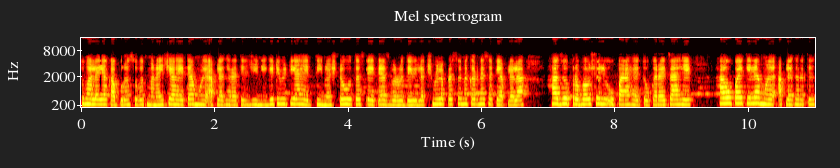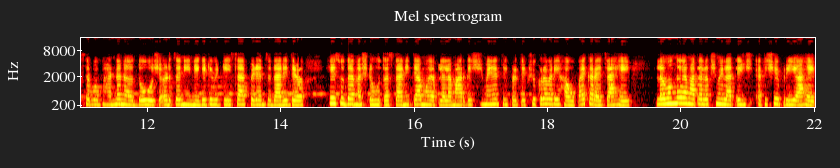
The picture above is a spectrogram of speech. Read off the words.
तुम्हाला या कापुरासोबत म्हणायची आहे. त्यामुळे आपल्या घरातील जी निगेटिव्हिटी आहे ती नष्ट होत असते. त्याचबरोबर देवी लक्ष्मीला प्रसन्न करण्यासाठी आपल्याला हा जो प्रभावशाली उपाय आहे तो करायचा आहे. हा उपाय केल्यामुळे आपल्या घरातील सर्व भांडणं, दोष, अडचणी, निगेटिव्हिटी, सात पिढ्यांचं दारिद्र्य हे सुद्धा नष्ट होत असतं आणि त्यामुळे आपल्याला मार्गशीर्ष महिन्यातील प्रत्येक शुक्रवारी हा उपाय करायचा आहे. लवंग या माता लक्ष्मीला अतिशय प्रिय आहेत.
